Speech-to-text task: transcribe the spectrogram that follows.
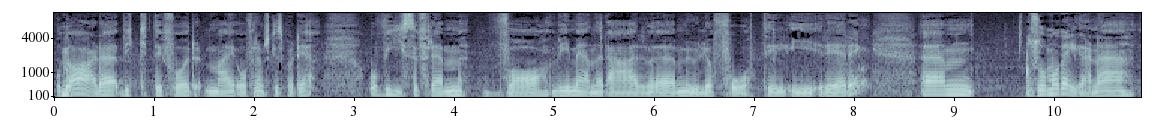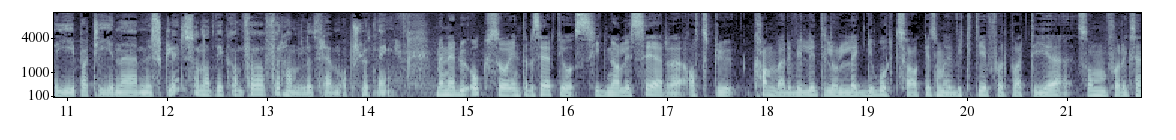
Og Da er det viktig for meg og Fremskrittspartiet å vise frem hva vi mener er eh, mulig å få til i regjering. Um, så må velgerne gi partiene muskler, sånn at vi kan få forhandlet frem oppslutning. Men er du også interessert i å signalisere at du kan være villig til å legge bort saker som er viktige for partiet, som f.eks.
